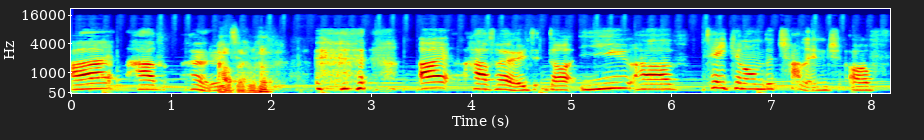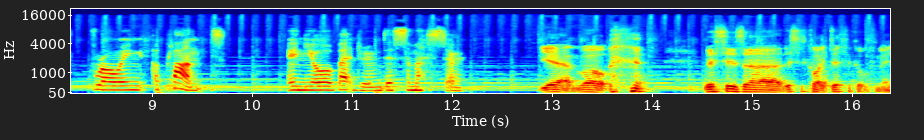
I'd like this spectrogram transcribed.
I have heard. As ever. I have heard that you have taken on the challenge of growing a plant in your bedroom this semester. Yeah, well, this is uh, this is quite difficult for me.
